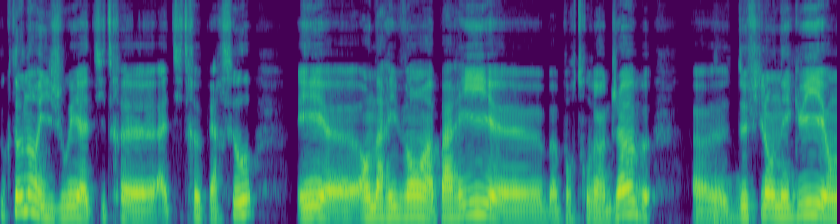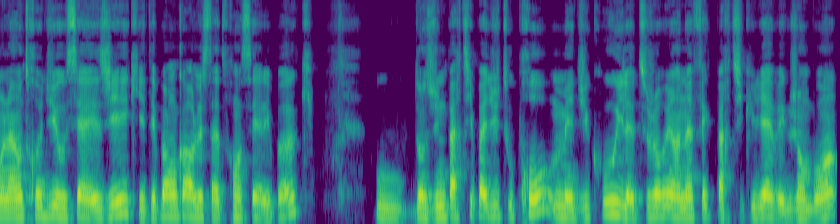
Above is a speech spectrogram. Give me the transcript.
Donc non non, il jouait à titre euh, à titre perso et euh, en arrivant à Paris euh, bah, pour trouver un job, de fil en aiguille, on l'a introduit au CASG qui n'était pas encore le Stade Français à l'époque ou dans une partie pas du tout pro, mais du coup, il a toujours eu un affect particulier avec Jean Bouin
